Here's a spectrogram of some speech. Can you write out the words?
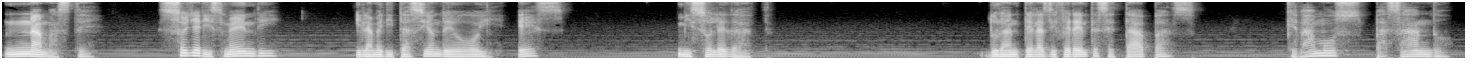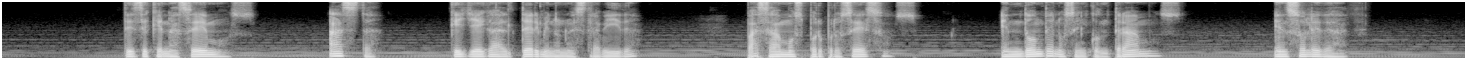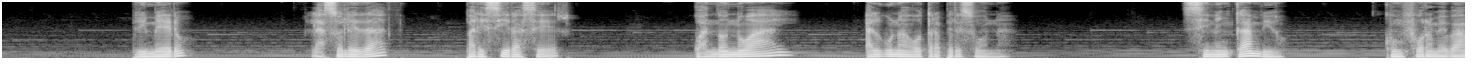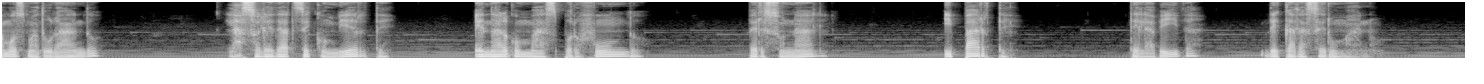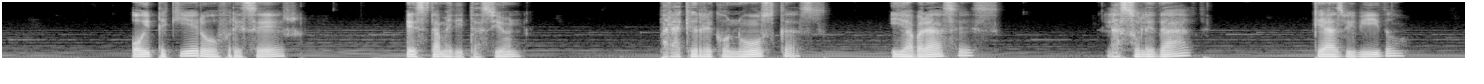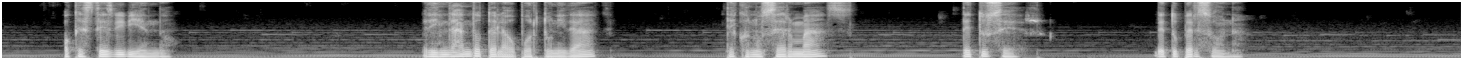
Namaste. Soy Arismendi y la meditación de hoy es mi soledad. Durante las diferentes etapas que vamos pasando desde que nacemos hasta que llega al término nuestra vida, pasamos por procesos en donde nos encontramos en soledad. Primero, la soledad pareciera ser cuando no hay alguna otra persona. Sin en cambio, conforme vamos madurando, la soledad se convierte en algo más profundo, personal y parte de la vida de cada ser humano. Hoy te quiero ofrecer esta meditación para que reconozcas y abraces la soledad que has vivido o que estés viviendo, brindándote la oportunidad de conocer más de tu ser, de tu persona.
